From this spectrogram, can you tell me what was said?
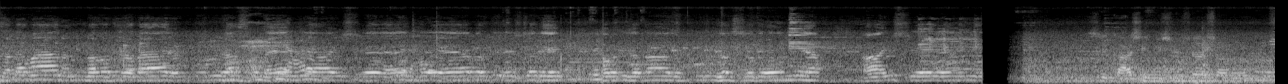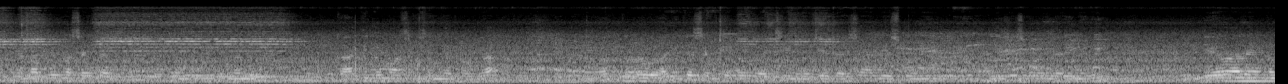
शतमानं भवति सदाय पुरुषस्तेन्द्रियायुष्येन्द्रिये प्रतिष्ठते भवति सदाय पुरुषस्तेन्द्रिय आयुष्येन्द्रिय శ్రీ కాశీ విశ్వేశ్వర స్వామి అన్నపూర్ణ సైతం నందు కార్తీక మాసం సందర్భంగా భక్తులు అధిక సంఖ్యలో వచ్చి వచ్చే దర్శనాలు చేసుకొని అన్ని చేసుకోవడం జరిగింది దేవాలయంలో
